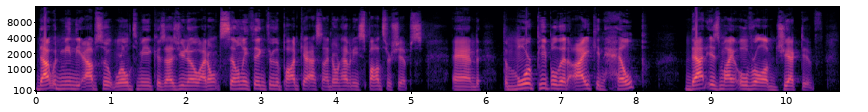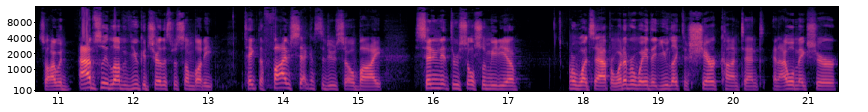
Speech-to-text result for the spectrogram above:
that would mean the absolute world to me because, as you know, I don't sell anything through the podcast and I don't have any sponsorships. And the more people that I can help, that is my overall objective. So I would absolutely love if you could share this with somebody Take the five seconds to do so by sending it through social media or WhatsApp or whatever way that you like to share content, and I will make sure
